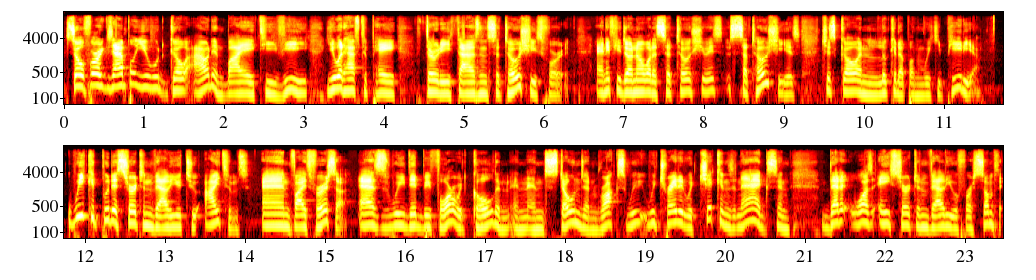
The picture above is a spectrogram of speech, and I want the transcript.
So, for example, you would go out and buy a TV, you would have to pay 30,000 satoshis for it. And if you don't know what a satoshi is, satoshi is, just go and look it up on Wikipedia. We could put a certain value to items and vice versa. As we did before with gold and, and, and stones and rocks we, we traded with chickens and eggs and that it was a certain value for something.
